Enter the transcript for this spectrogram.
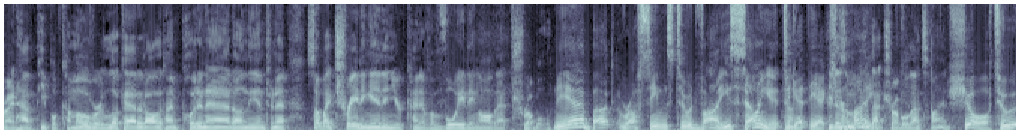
right? Have people come over, look at it all the time, put an ad on the internet. So by trading in and you're kind of avoiding all that trouble. Yeah, but Ross seems to advise selling it to get the extra money. He doesn't money. mind that trouble. That's fine. Sure. To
